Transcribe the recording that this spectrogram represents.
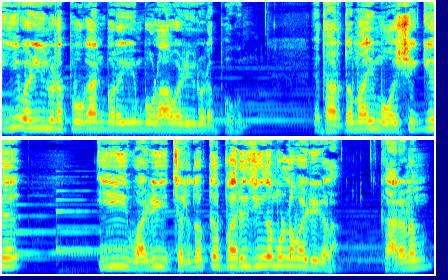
ഈ വഴിയിലൂടെ പോകാൻ പറയുമ്പോൾ ആ വഴിയിലൂടെ പോകും യഥാർത്ഥമായി മോശയ്ക്ക് ഈ വഴി ചിലതൊക്കെ പരിചിതമുള്ള വഴികളാണ് കാരണം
